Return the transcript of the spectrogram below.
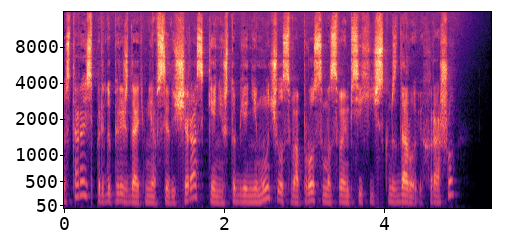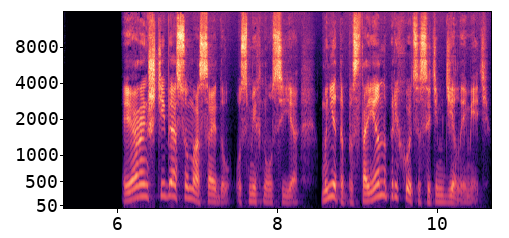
Постарайся предупреждать меня в следующий раз, Кенни, чтобы я не мучился вопросом о своем психическом здоровье, хорошо? Я раньше тебя с ума сойду, усмехнулся я. Мне-то постоянно приходится с этим дело иметь.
